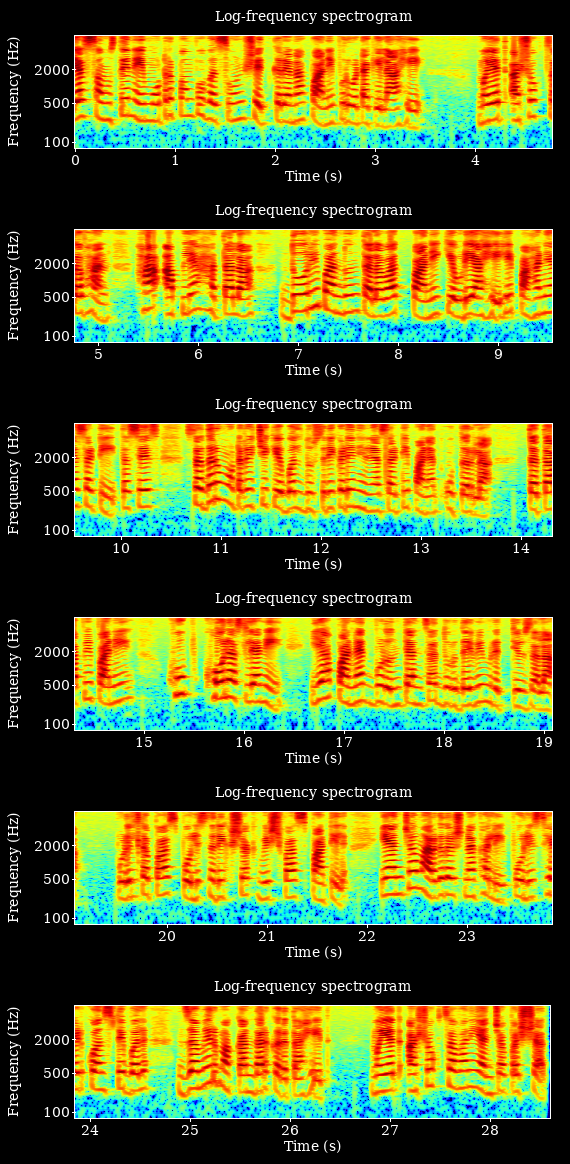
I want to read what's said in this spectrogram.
या संस्थेने मोटरपंप बसवून शेतकऱ्यांना पाणीपुरवठा केला आहे. मयत अशोक चव्हाण हा आपल्या हाताला दोरी बांधून तलावात पाणी केवढे आहे हे पाहण्यासाठी तसेच सदर मोटारीची केबल दुसरीकडे नेण्यासाठी पाण्यात उतरला. तथापि पाणी खूप खोल असल्याने या पाण्यात बुडून त्यांचा दुर्दैवी मृत्यू झाला. पुढील तपास पोलीस निरीक्षक विश्वास पाटील यांच्या मार्गदर्शनाखाली police head constable Jameer Makandar करत आहेत. मयत अशोक चव्हाण यांच्या पश्चात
